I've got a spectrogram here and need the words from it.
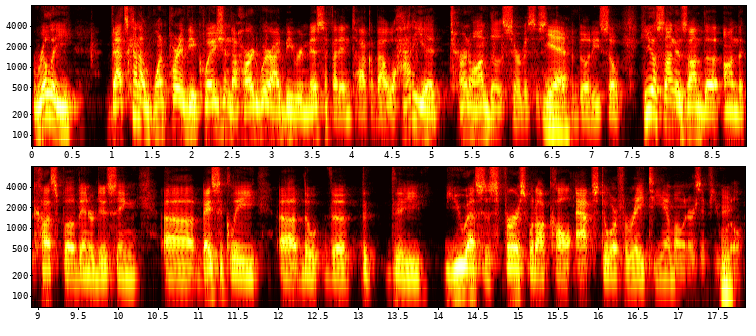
really, that's kind of one part of the equation. The hardware, I'd be remiss if I didn't talk about. Well, how do you turn on those services and yeah. capabilities? So Hyosung is on the on the cusp of introducing uh, basically uh, the, the the the U.S.'s first what I'll call app store for ATM owners, if you hmm. will.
